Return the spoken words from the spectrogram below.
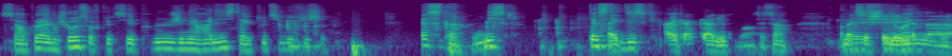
c'est un peu la même chose, sauf que c'est plus généraliste avec tout type de fichiers. Test disque Test avec, disque. Avec un cas, du coup, hein, c'est ça. Ah bah, c'est chez les mêmes. Euh,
